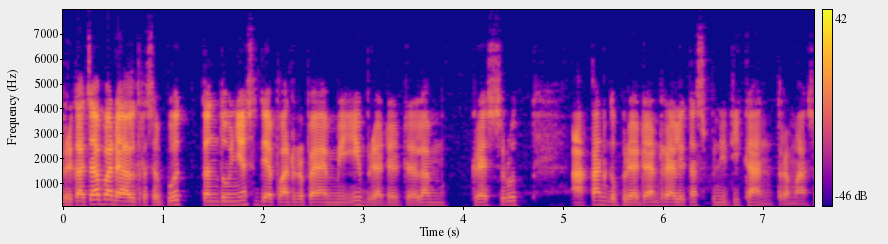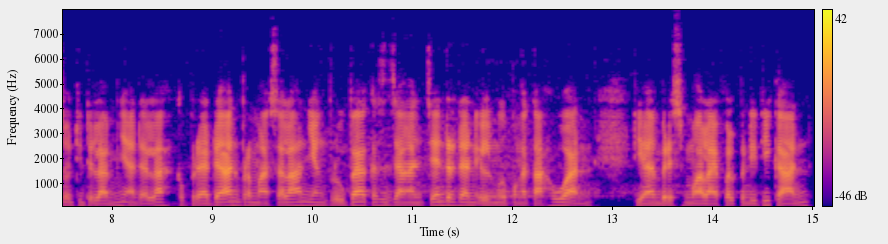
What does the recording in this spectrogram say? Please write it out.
Berkaca pada hal tersebut, tentunya setiap kader PMI berada dalam grassroots akan keberadaan realitas pendidikan, termasuk di dalamnya adalah keberadaan permasalahan yang berubah kesenjangan gender dan ilmu pengetahuan. Di hampir semua level pendidikan,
